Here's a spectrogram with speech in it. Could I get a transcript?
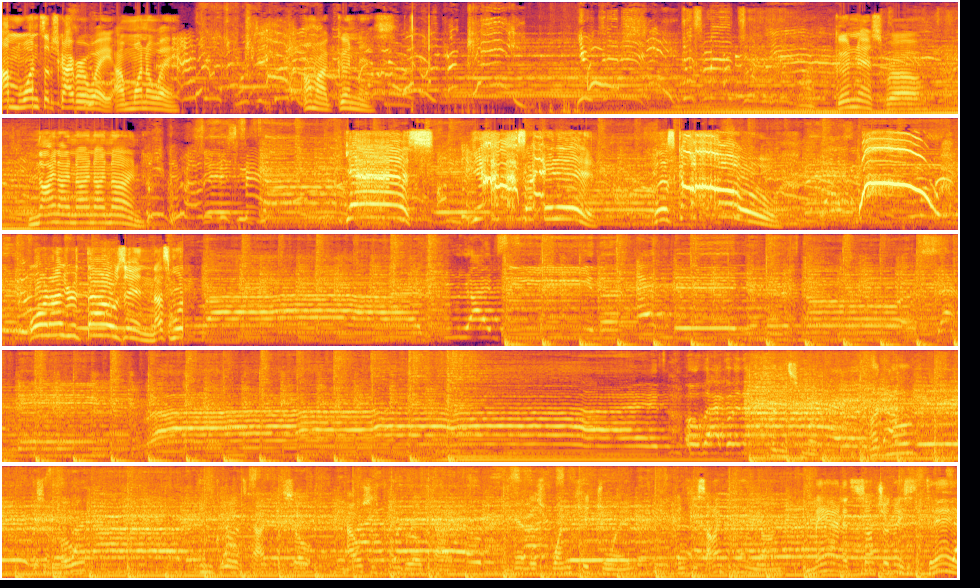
I'm one subscriber away. I'm one away. Oh my goodness. Oh goodness, bro. Nine nine nine nine nine. This match! Yes! Yes! I hit it! Let's go! Woo! 100,000! That's more. Hunt mode is a mode in Gorilla Tag. So I was just playing Gorilla Tag, and this one kid joined, and he sounded kind of young. Man, it's such a nice day.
